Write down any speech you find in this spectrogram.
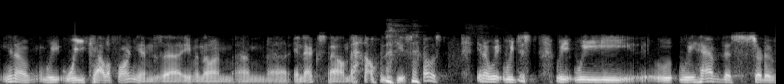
you know, we we Californians, uh, even though I'm I'm uh, in exile now on the East Coast, you know, we we just we we we have this sort of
